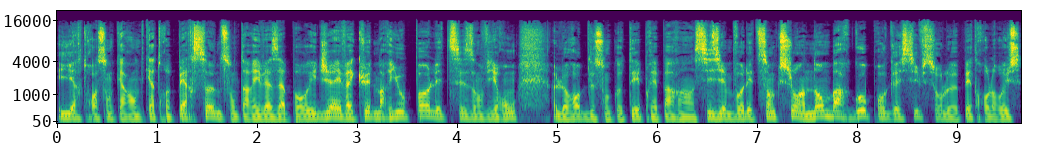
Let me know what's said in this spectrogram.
Hier, 344 personnes sont arrivées à Zaporizhia, évacuées de Mariupol et de ses environs. L'Europe, de son côté, prépare un sixième volet de sanctions, un embargo progressif sur le pétrole russe.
